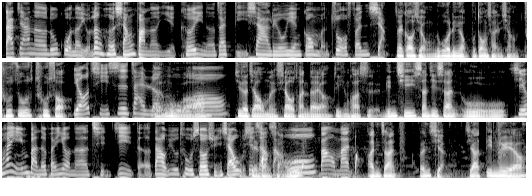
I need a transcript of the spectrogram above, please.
大家呢，如果呢有任何想法呢，也可以呢在底下留言跟我们做分享。在高雄，如果您有不动产想出租出售，尤其是在人武哦，记得加我们小五团队哦，电话是零七三七三五五五五。喜欢影音版的朋友呢，请记得到 YouTube 搜寻小五线上赏屋，帮我们按赞、分享、加订阅哦，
